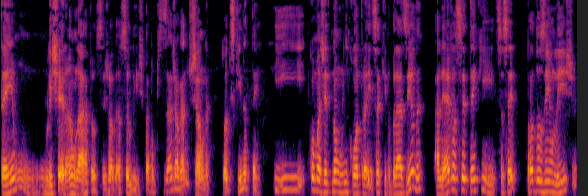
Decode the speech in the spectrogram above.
tem um lixeirão lá para você jogar o seu lixo, para não precisar jogar no chão, né? Toda esquina tem. E como a gente não encontra isso aqui no Brasil, né? Aliás, você tem que, se você produzir um lixo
